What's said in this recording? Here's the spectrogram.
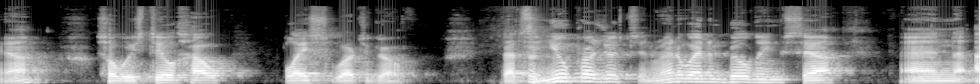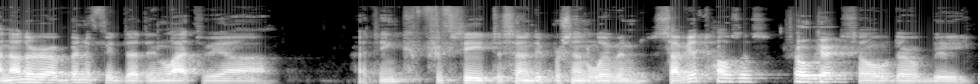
yeah. So we still have place where to go. That's a new project in renovating buildings, yeah. And another benefit that in Latvia I think 50 to 70% live in Soviet houses. Okay. So there will be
